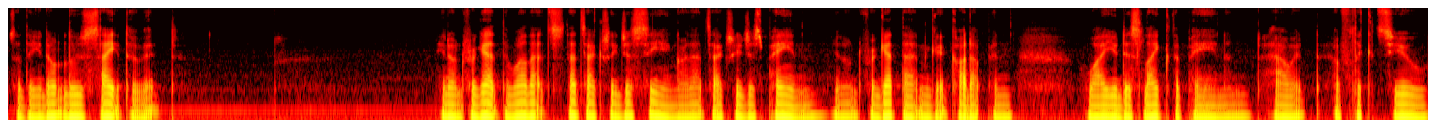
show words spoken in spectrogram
so that you don't lose sight of it. You don't forget that, well, that's that's actually just seeing, or that's actually just pain. You don't forget that and get caught up in why you dislike the pain and how it afflicts you,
